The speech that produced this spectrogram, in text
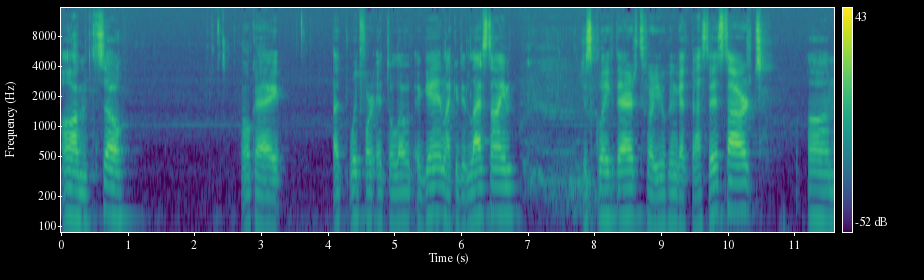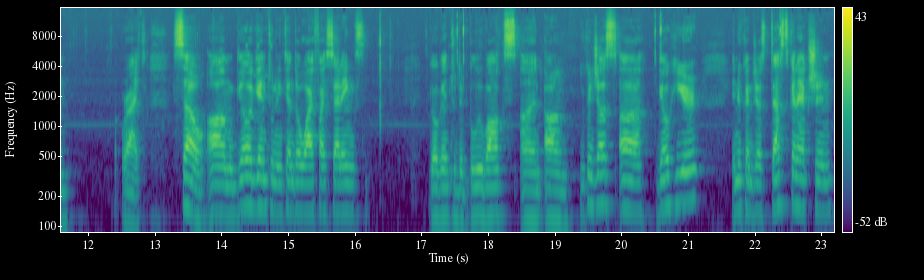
Um, so, okay, uh, wait for it to load again like you did last time. Just click there so you can get past this start. Um, right. So, um, go again to Nintendo Wi-Fi settings. Go again to the blue box and um, you can just uh, go here and you can just test connection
